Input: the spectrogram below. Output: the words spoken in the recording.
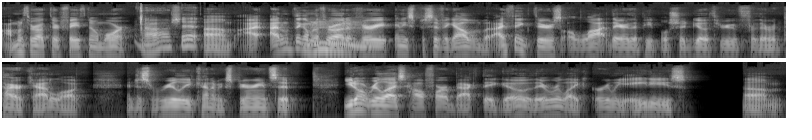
I'm going to throw out their "Faith No More." Oh shit. Um, I, I don't think I'm going to throw out a Mm. very any specific album, but I think there's a lot there that people should go through for their entire catalog and just really kind of experience it. You don't realize how far back they go. They were like early '80s. Um,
